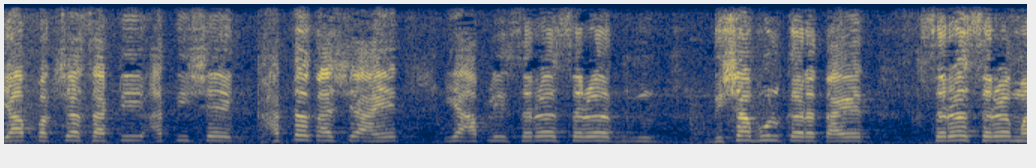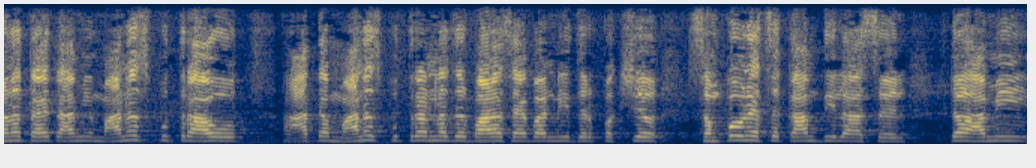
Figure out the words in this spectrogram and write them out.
या पक्षासाठी अतिशय घातक असे आहेत. या आपली सरळ सरळ दिशाभूल करत आहेत. सरळ सरळ म्हणत आहेत आम्ही मानसपुत्र आहोत. आता मानसपुत्रांना जर बाळासाहेबांनी जर पक्ष संपवण्याचं काम दिलं असेल तर आम्ही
